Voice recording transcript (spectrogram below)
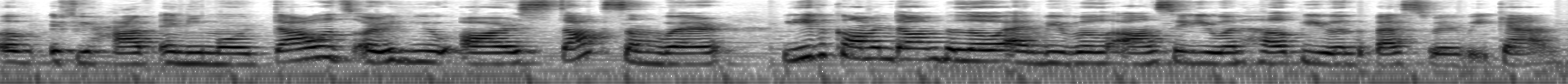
Um, if you have any more doubts or if you are stuck somewhere, leave a comment down below and we will answer you and help you in the best way we can.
